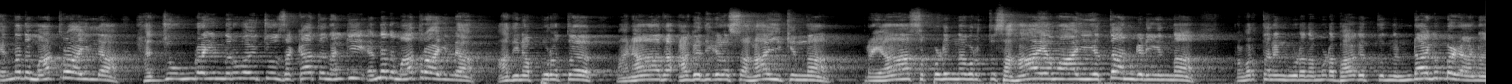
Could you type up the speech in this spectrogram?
എന്നത് മാത്രമായില്ല ഹജ്ജ് ഉംറയും നിർവഹിച്ചു സക്കാത്ത് നൽകി എന്നത് മാത്രമായില്ല അതിനപ്പുറത്ത് അനാഥ അഗതികളെ സഹായിക്കുന്ന പ്രയാസപ്പെടുന്നവർക്ക് സഹായമായി എത്താൻ കഴിയുന്ന പ്രവർത്തനം കൂടെ നമ്മുടെ ഭാഗത്ത് നിന്ന് ഉണ്ടാകുമ്പോഴാണ്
